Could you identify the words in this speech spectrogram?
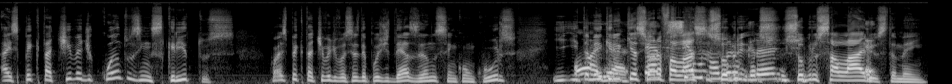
a expectativa é de quantos inscritos qual a expectativa de vocês depois de 10 anos sem concurso? E, e Olha, também queria que a senhora falasse um sobre, sobre os salários é, também.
